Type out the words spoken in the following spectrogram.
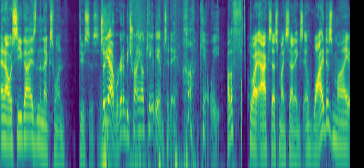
And I will see you guys in the next one. Deuces. So yeah, we're gonna be trying out KBAM today. Huh, can't wait. How the fuck do I access my settings? And why does my...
